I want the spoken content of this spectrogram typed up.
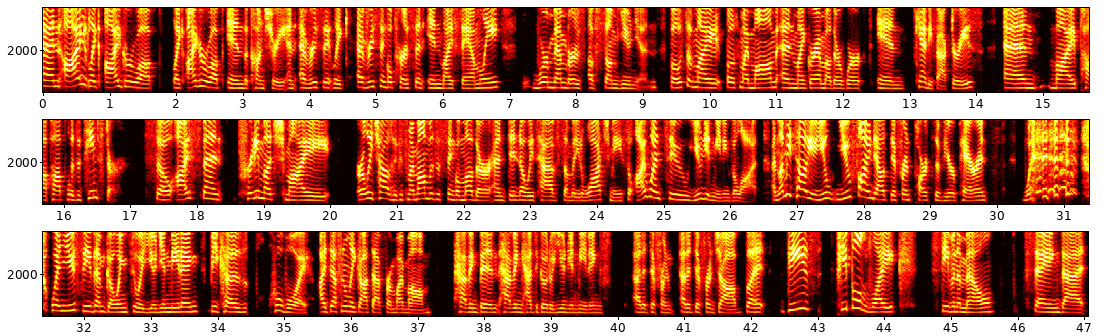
And I like I grew up like I grew up in the country and every like every single person in my family were members of some union. Both of my both my mom and my grandmother worked in candy factories and my pop-up was a teamster. So I spent pretty much my early childhood because my mom was a single mother and didn't always have somebody to watch me. So I went to union meetings a lot. And let me tell you, you you find out different parts of your parents when when you see them going to a union meeting because oh boy, I definitely got that from my mom having been having had to go to union meetings at a different at a different job. But these people like Stephen Amell saying that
